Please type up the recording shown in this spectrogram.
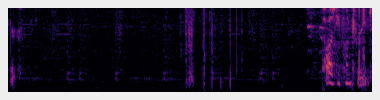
Here. Pause you to read.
